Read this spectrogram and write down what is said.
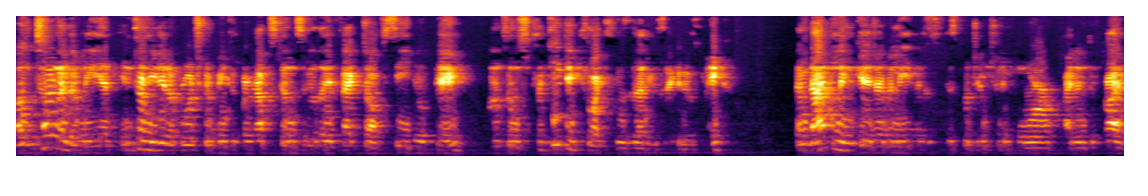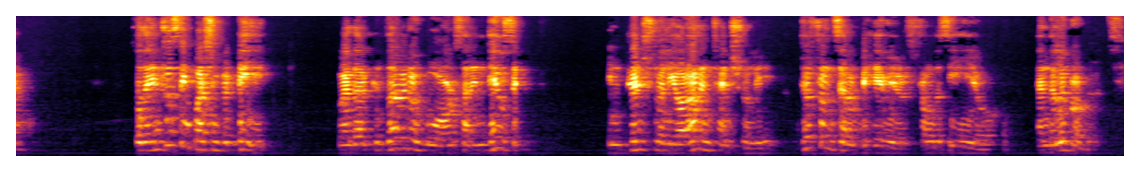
Alternatively, an intermediate approach could be to perhaps consider the effect of CEO pay on some strategic choices that executives make. And that linkage, I believe, is, is potentially more identifiable. So the interesting question could be whether conservative boards are inducing, intentionally or unintentionally, different set of behaviors from the CEO and the liberal boards.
